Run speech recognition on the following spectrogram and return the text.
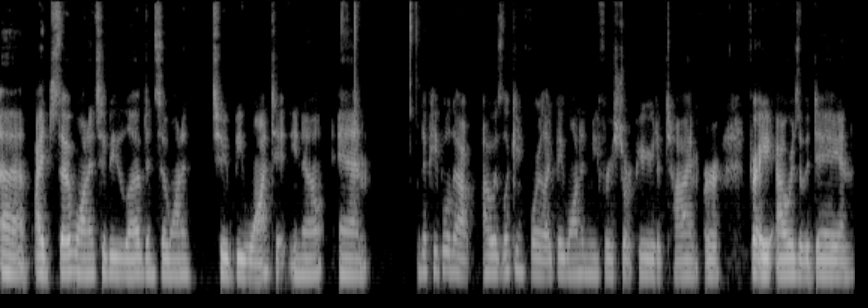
Um, I so wanted to be loved and so wanted to be wanted, you know, and the people that I was looking for, like they wanted me for a short period of time or for eight hours of a day. And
